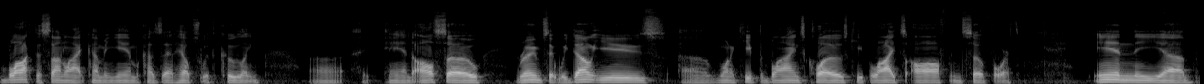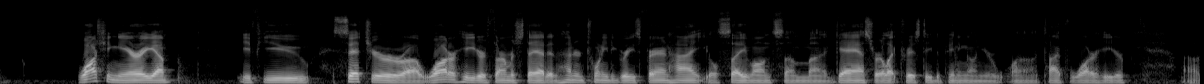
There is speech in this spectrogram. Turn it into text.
block the sunlight coming in because that helps with cooling. Uh, and also, rooms that we don't use, uh, want to keep the blinds closed, keep lights off, and so forth. In the uh, washing area, if you set your uh, water heater thermostat at 120 degrees Fahrenheit. You'll save on some uh, gas or electricity depending on your uh, type of water heater. Uh,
